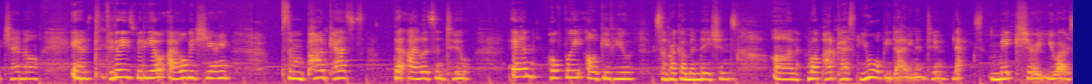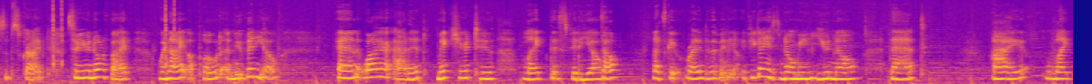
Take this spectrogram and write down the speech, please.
channel and today's video I will be sharing some podcasts that I listen to and hopefully I'll give you some recommendations on what podcast you will be diving into next. Make sure you are subscribed so you're notified when I upload a new video. And while you're at it, make sure to like this video. So let's get right into the video. If you guys know me, you know that I like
